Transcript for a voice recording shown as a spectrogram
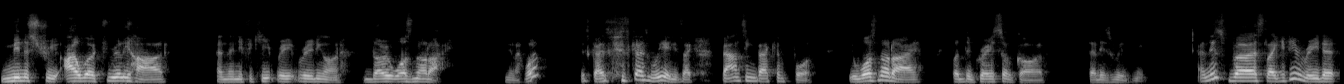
ministry, I worked really hard. And then if you keep re- reading on, though it was not I. And you're like, what? This guy's, this guy's weird. He's like bouncing back and forth. It was not I, but the grace of God that is with me. And this verse, like if you read it,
